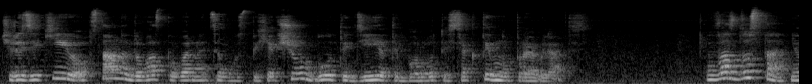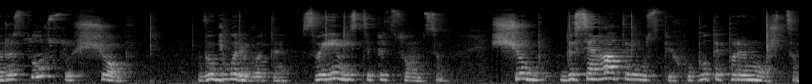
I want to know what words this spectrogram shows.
через які обставини до вас повернеться успіх, якщо ви будете діяти, боротися, активно проявлятися. У вас достатньо ресурсу, щоб виборювати своє місце під сонцем, щоб досягати успіху, бути переможцем.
